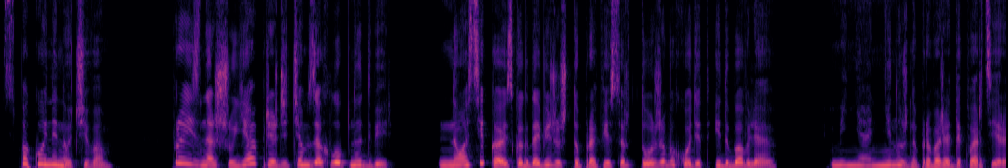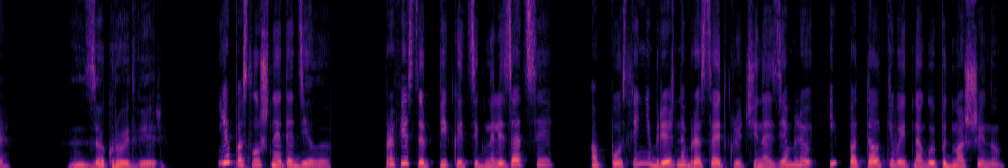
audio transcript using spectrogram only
Спокойной ночи вам». Произношу я, прежде чем захлопну дверь. Но осекаюсь, когда вижу, что профессор тоже выходит, и добавляю. Меня не нужно провожать до квартиры. Закрой дверь. Я послушно это делаю. Профессор пикает сигнализации, а после небрежно бросает ключи на землю и подталкивает ногой под машину.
